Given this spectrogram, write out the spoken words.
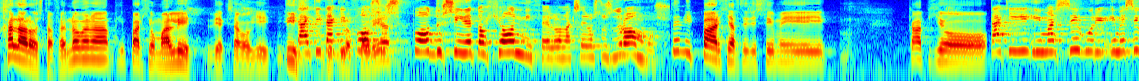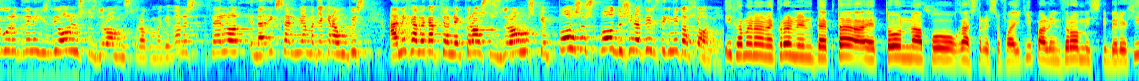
χαλαρώσει τα φαινόμενα, υπάρχει ομαλή διεξαγωγή της Τάκη, Τάκη, κυκλοφορίας. πόσους πόντους είναι το χιόνι, θέλω να ξέρω, στους δρόμους. Δεν υπάρχει αυτή τη στιγμή κάποιο... Τάκη, είμαι σίγουρη, είμαι σίγουρη ότι δεν έχεις δει όλους τους δρόμους του Τρακομακεδόνε. Θέλω να ρίξεις άλλη μια ματιά και να μου πεις αν είχαμε κάποιο νεκρό στους δρόμους και πόσους πόντους είναι αυτή τη στιγμή το χιόνι. Είχαμε ένα νεκρό 97 ετών από γαστροεσοφαγική παλινδρόμηση στην περιοχή.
